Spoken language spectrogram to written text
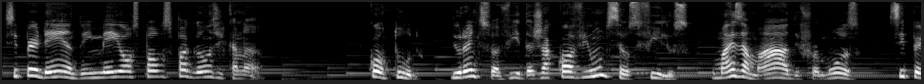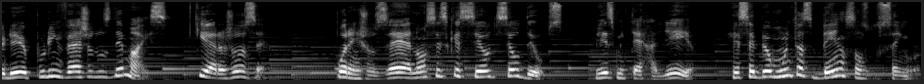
se perdendo em meio aos povos pagãos de Canaã. Contudo, durante sua vida, Jacó viu um de seus filhos, o mais amado e formoso, se perder por inveja dos demais, que era José. Porém, José não se esqueceu de seu Deus. Mesmo em terra alheia, recebeu muitas bênçãos do Senhor,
